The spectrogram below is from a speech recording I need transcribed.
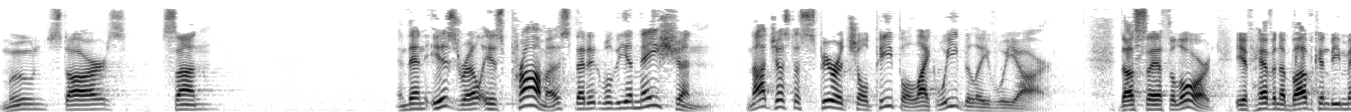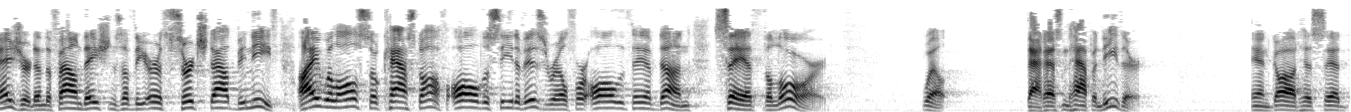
Moon, stars, sun. And then Israel is promised that it will be a nation, not just a spiritual people like we believe we are. Thus saith the Lord, if heaven above can be measured and the foundations of the earth searched out beneath, I will also cast off all the seed of Israel for all that they have done, saith the Lord. Well, that hasn't happened either. And God has said,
